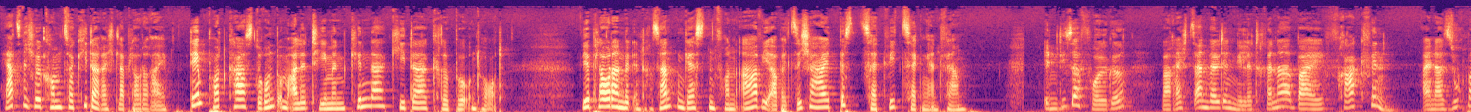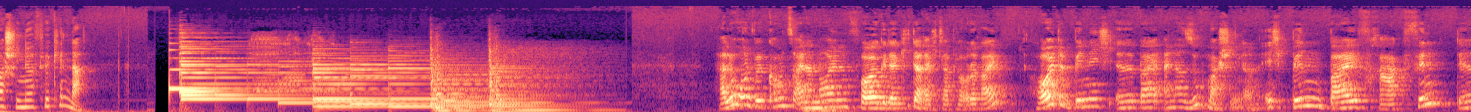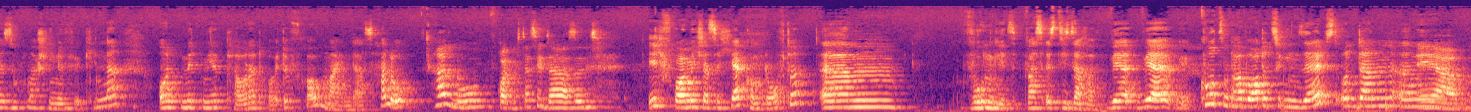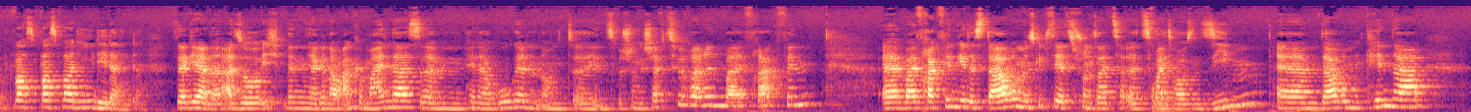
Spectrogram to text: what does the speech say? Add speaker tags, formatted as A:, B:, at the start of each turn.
A: Herzlich willkommen zur Kita-Rechtler-Plauderei, dem Podcast rund um alle Themen Kinder, Kita, Krippe und Hort. Wir plaudern mit interessanten Gästen von A wie Arbeitssicherheit bis Z wie Zecken entfernen. In dieser Folge war Rechtsanwältin Nele Trenner bei Frag Finn, einer Suchmaschine für Kinder. Willkommen zu einer neuen Folge der Kita-Rechtler-Plauderei. Heute bin ich äh, bei einer Suchmaschine. Ich bin bei Frag Finn, der Suchmaschine für Kinder. Und mit mir plaudert heute Frau Meinders. Hallo.
B: Hallo, freut mich, dass Sie da sind.
A: Ich freue mich, dass ich herkommen durfte. Ähm, worum geht's? Was ist die Sache? Wir, wir, kurz ein paar Worte zu Ihnen selbst und dann, ähm,
B: Ja.
A: was, was war die Idee dahinter?
B: Sehr gerne. Also ich bin ja genau Anke Meinders, ähm, Pädagogin und äh, inzwischen Geschäftsführerin bei FragFin. Äh, bei FragFin geht es darum, es gibt es jetzt schon seit äh, 2007, ähm, darum Kinder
